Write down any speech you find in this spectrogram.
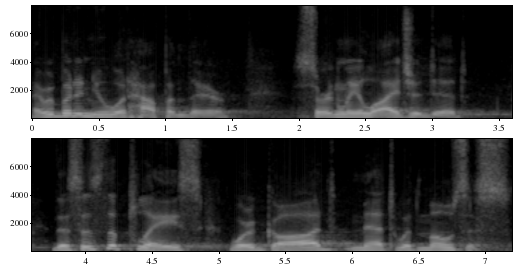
Everybody knew what happened there. Certainly Elijah did. This is the place where God met with Moses.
